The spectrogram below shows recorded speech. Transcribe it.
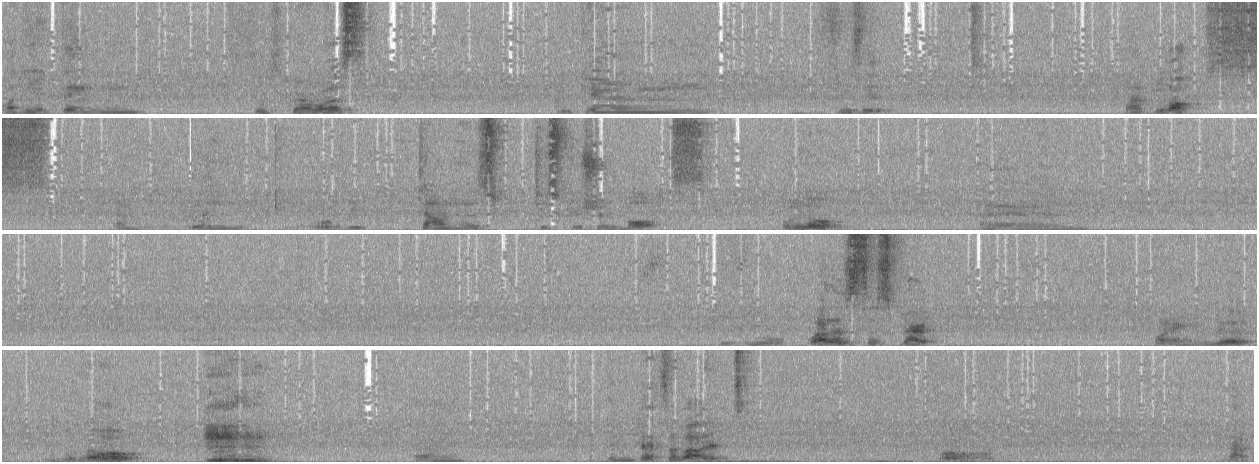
What do you think, subscribers? You can visit my blogs and link will be down in the description box below. and if you want to subscribe find below um, I think that's about it. For now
